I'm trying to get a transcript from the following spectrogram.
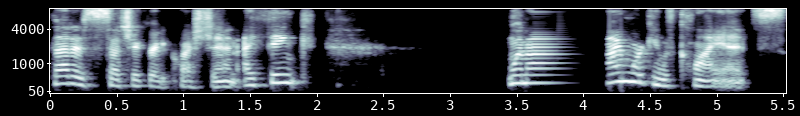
that is such a great question. I think when I, I'm working with clients,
